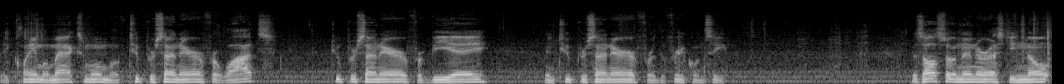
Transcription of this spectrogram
They claim a maximum of 2% error for watts, 2% error for VA, and 2% error for the frequency. There's also an interesting note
